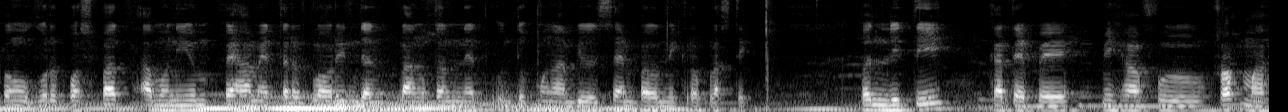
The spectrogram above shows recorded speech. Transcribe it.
pengukur fosfat amonium pH meter klorin dan plankton net untuk mengambil sampel mikroplastik peneliti KTP Mihaful Rohmah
